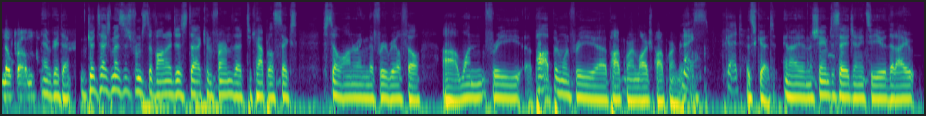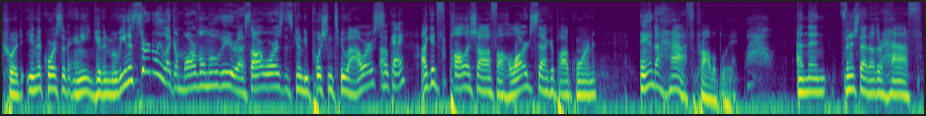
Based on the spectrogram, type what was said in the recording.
No problem. Have a great day. Good text message from Stefano just uh, confirmed that to Capitol Six still honoring the free real fill. Uh, one free uh, pop and one free uh, popcorn, large popcorn. refill. Nice. Good. It's good. And I am ashamed to say, Jenny, to you that I could, in the course of any given movie, and it's certainly like a Marvel movie or a Star Wars that's going to be pushing two hours. Okay. I could polish off a large sack of popcorn and a half, probably. Wow. And then finish that other half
